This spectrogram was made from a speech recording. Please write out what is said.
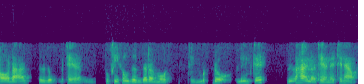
họ đã sử dụng cái thẻ thu phí không dừng giai đoạn 1 thì mức độ liên kết giữa hai loại thẻ này thế nào?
